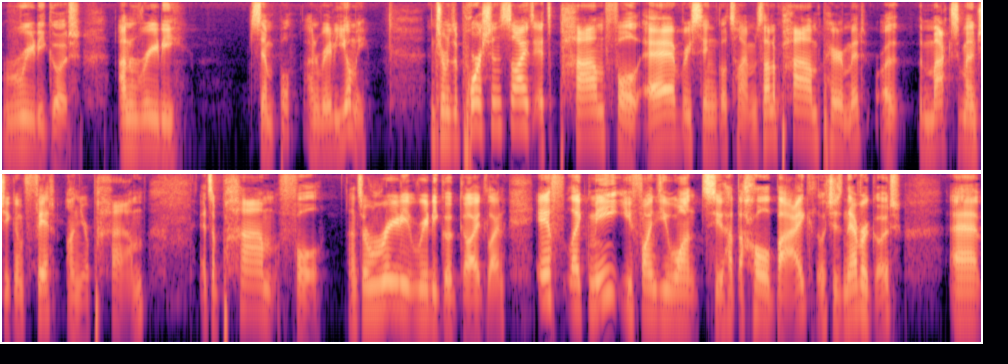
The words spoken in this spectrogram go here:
really good and really simple and really yummy. In terms of portion size, it's palm full every single time. It's not a palm pyramid or the max amount you can fit on your palm. It's a palm full. That's a really, really good guideline. If, like me, you find you want to have the whole bag, which is never good, uh,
